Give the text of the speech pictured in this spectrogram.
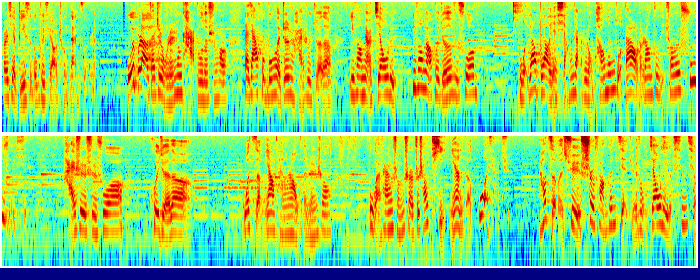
而且彼此都不需要承担责任。我也不知道在这种人生卡住的时候，大家会不会真是还是觉得一方面焦虑，一方面会觉得是说，我要不要也想点这种旁门左道的，让自己稍微舒服一些，还是是说会觉得我怎么样才能让我的人生，不管发生什么事儿，至少体面的过下去，然后怎么去释放跟解决这种焦虑的心情？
